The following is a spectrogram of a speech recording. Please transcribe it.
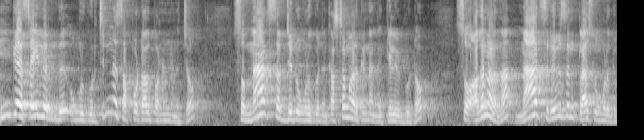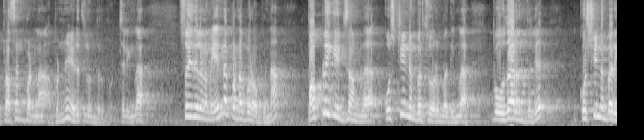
எங்கள் சைடில் இருந்து உங்களுக்கு ஒரு சின்ன சப்போர்ட்டாவது பண்ணணும்னு நினச்சோம். ஸோ மேத்ஸ் சப்ஜெக்ட் உங்களுக்கு கொஞ்சம் கஷ்டமாக இருக்குன்னு நாங்கள் கேள்விப்பட்டோம். ஸோ அதனால தான் மேத்ஸ் ரிவிஷன் கிளாஸ் உங்களுக்கு ப்ரெசென்ட் பண்ணலாம் அப்படின்னு எடுத்துகிட்டு வந்திருக்கோம். சரிங்களா? ஸோ இதில் நம்ம என்ன பண்ண போகிறோம் அப்படின்னா பப்ளிக் எக்ஸாமில் கொஸ்டின் நம்பர்ஸ் வரும் பார்த்தீங்களா இப்போ உதாரணத்துக்கு கொஸ்டின் நம்பர்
